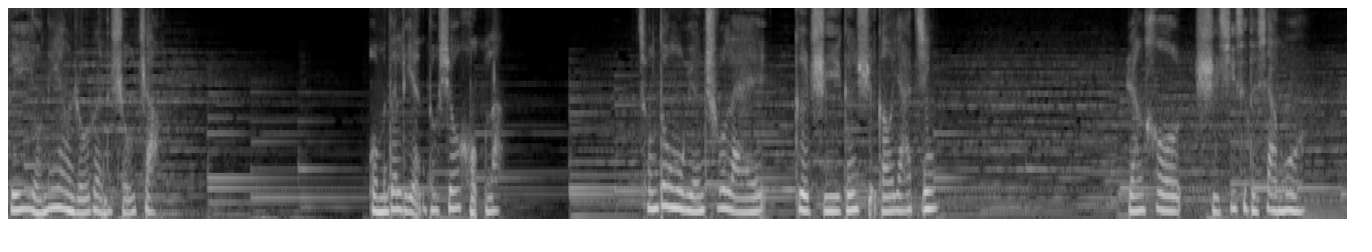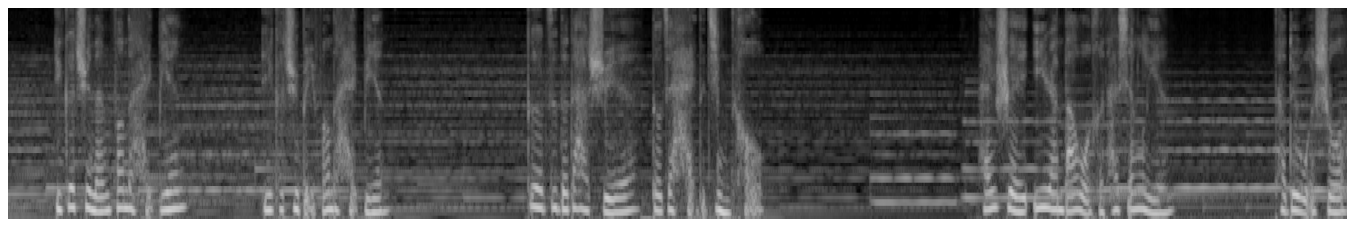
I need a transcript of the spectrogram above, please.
可以有那样柔软的手掌，我们的脸都羞红了。从动物园出来，各吃一根雪糕压惊。然后十七岁的夏末，一个去南方的海边，一个去北方的海边，各自的大学都在海的尽头。海水依然把我和他相连。他对我说：“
